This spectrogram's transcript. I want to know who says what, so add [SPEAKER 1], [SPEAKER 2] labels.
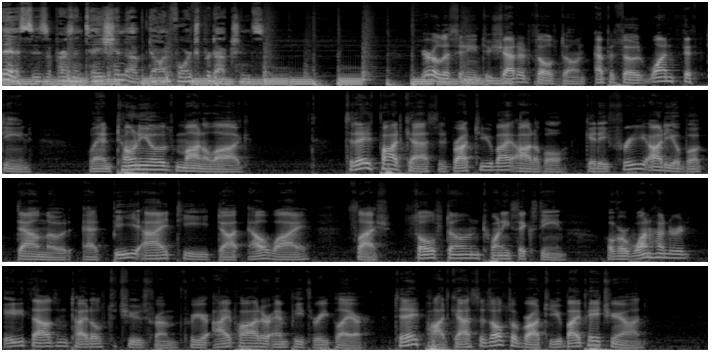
[SPEAKER 1] This is a presentation of Dawnforge Productions.
[SPEAKER 2] You're listening to Shattered Soulstone, episode 115 Lantonio's Monologue. Today's podcast is brought to you by Audible. Get a free audiobook download at bit.ly slash soulstone2016. Over 180,000 titles to choose from for your iPod or MP3 player. Today's podcast is also brought to you by Patreon.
